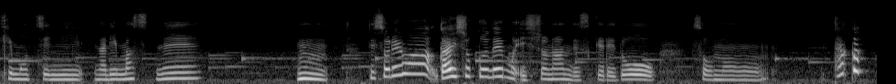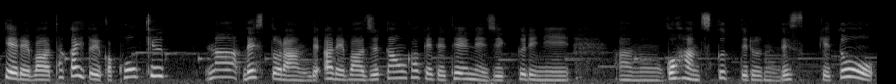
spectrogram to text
気持ちになりますね。うん、でそれは外食でも一緒なんですけれどその高ければ高いというか高級なレストランであれば時間をかけて丁寧じっくりにあのご飯作ってるんですけど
